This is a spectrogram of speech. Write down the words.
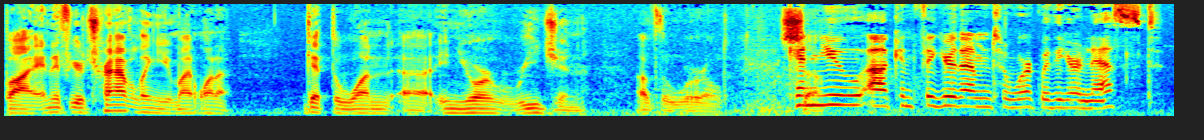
buy. And if you're traveling, you might want to get the one uh, in your region of the world. Can So- you uh, configure them to work with your Nest?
